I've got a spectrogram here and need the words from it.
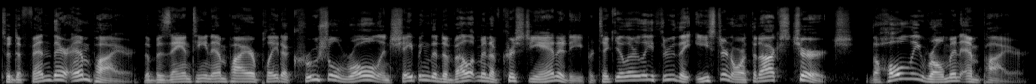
to defend their empire. The Byzantine Empire played a crucial role in shaping the development of Christianity, particularly through the Eastern Orthodox Church. The Holy Roman Empire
